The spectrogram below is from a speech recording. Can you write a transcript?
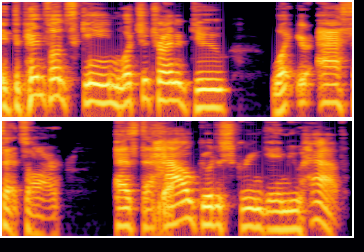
it depends on scheme, what you're trying to do, what your assets are, as to yeah. how good a screen game you have.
